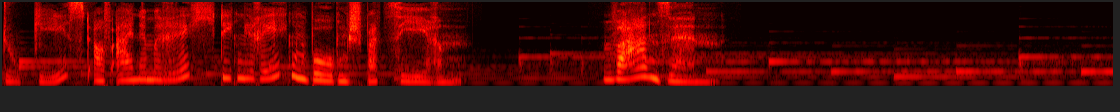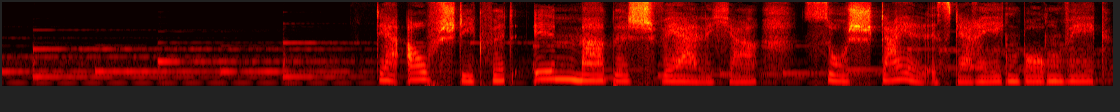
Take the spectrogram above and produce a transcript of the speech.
Du gehst auf einem richtigen Regenbogen spazieren. Wahnsinn! Aufstieg wird immer beschwerlicher, so steil ist der Regenbogenweg.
